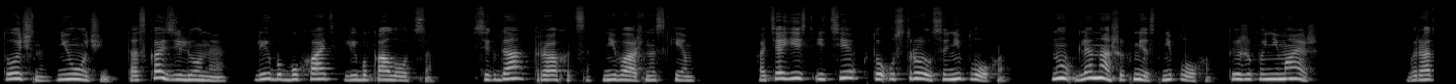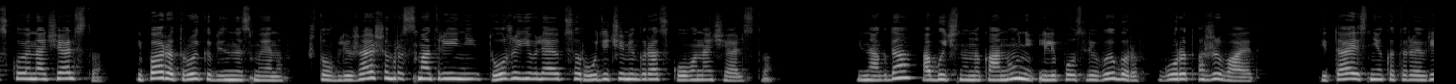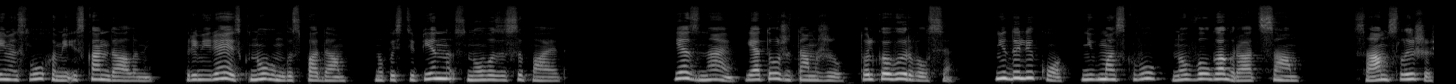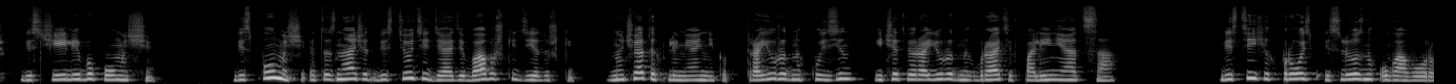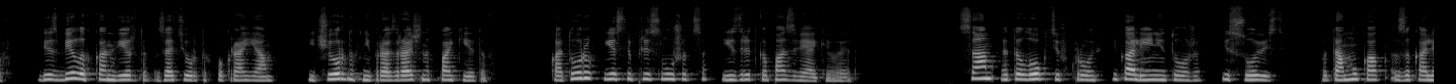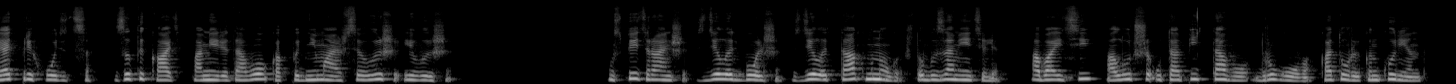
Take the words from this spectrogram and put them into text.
Точно, не очень. Тоска зеленая. Либо бухать, либо колоться. Всегда трахаться, неважно с кем. Хотя есть и те, кто устроился неплохо. Ну, для наших мест неплохо. Ты же понимаешь? Городское начальство и пара-тройка бизнесменов, что в ближайшем рассмотрении тоже являются родичами городского начальства. Иногда, обычно накануне или после выборов, город оживает, питаясь некоторое время слухами и скандалами, примиряясь к новым господам, но постепенно снова засыпает. Я знаю, я тоже там жил, только вырвался. Недалеко, не в Москву, но в Волгоград сам. Сам слышишь, без чьей-либо помощи. Без помощи это значит без тети, дяди, бабушки, дедушки, внучатых племянников, троюродных кузин и четвероюродных братьев по линии отца. Без тихих просьб и слезных уговоров, без белых конвертов, затертых по краям, и черных непрозрачных пакетов, в которых, если прислушаться, изредка позвякивает. Сам это локти в кровь, и колени тоже, и совесть, потому как закалять приходится, затыкать по мере того, как поднимаешься выше и выше. Успеть раньше, сделать больше, сделать так много, чтобы заметили, обойти, а лучше утопить того, другого, который конкурент.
